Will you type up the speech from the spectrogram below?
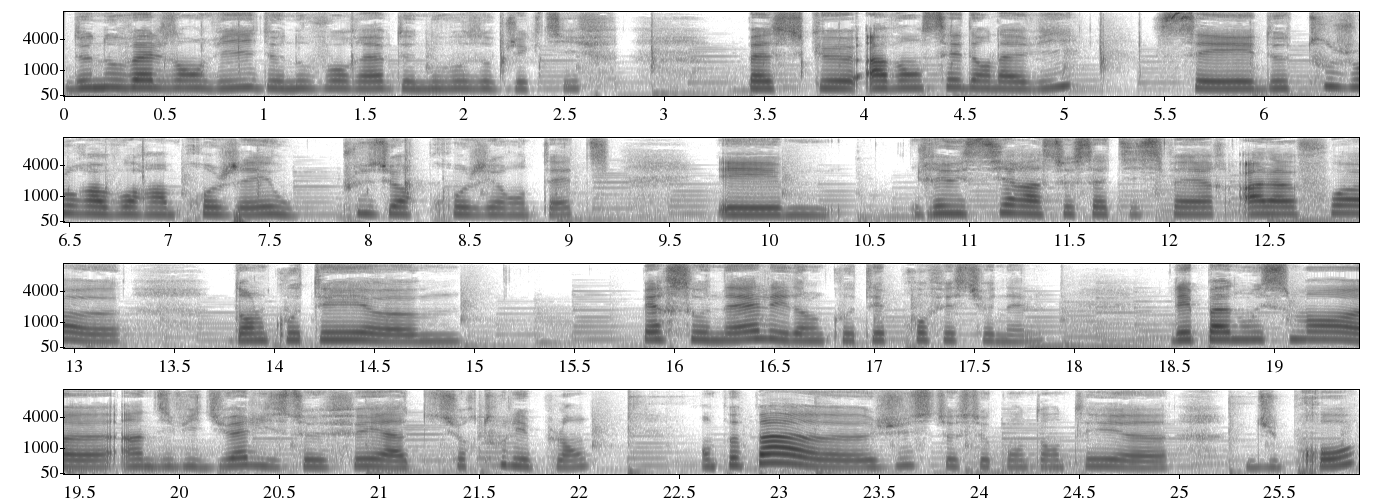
de nouvelles envies, de nouveaux rêves, de nouveaux objectifs. Parce que avancer dans la vie, c'est de toujours avoir un projet ou plusieurs projets en tête et réussir à se satisfaire à la fois euh, dans le côté euh, personnel et dans le côté professionnel. L'épanouissement euh, individuel, il se fait sur tous les plans. On peut pas juste se contenter du pro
